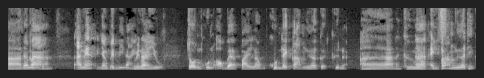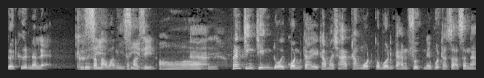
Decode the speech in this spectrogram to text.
อ่าใช่ไหมนั่นก็เป็นอันเนี้ยยังเป็นวินัยวิด้นัวยยอยู่ จนคุณออกแบบไปแล้วคุณได้กล้ามเนื้อเกิดขึ้นอะอ่าอันนั้นคืออะไอ้กล้ามเนื้อที่เกิดขึ้นนั่นแหละคือสภาวะมีสศีมาลศีลอ๋อโอเคเพราะฉะนั้นจริง ๆ โดยกลไกธรรมชาติทั้งหมดกระบวนการฝึกในพุทธศาสนา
